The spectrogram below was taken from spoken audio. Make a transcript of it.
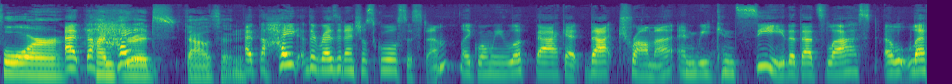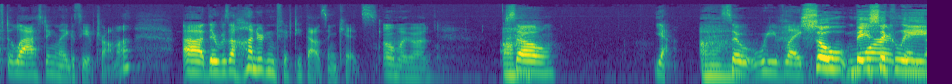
Four At the height- hundred thousand. At the height of the residential school system, like when we look back at that trauma and we can see that that's last uh, left a lasting legacy of trauma, uh, there was 150,000 kids. Oh my god. Uh-huh. So, Uh, so we've like so basically,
